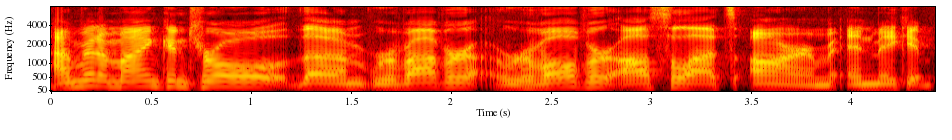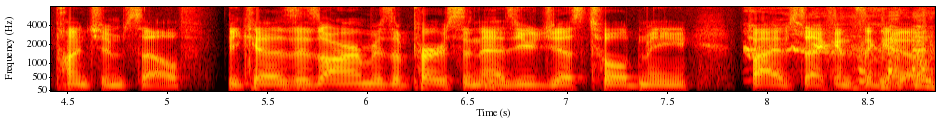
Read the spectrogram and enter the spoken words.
I'm gonna mind control the um, revolver revolver ocelot's arm and make it punch himself because his arm is a person, as you just told me five seconds ago.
